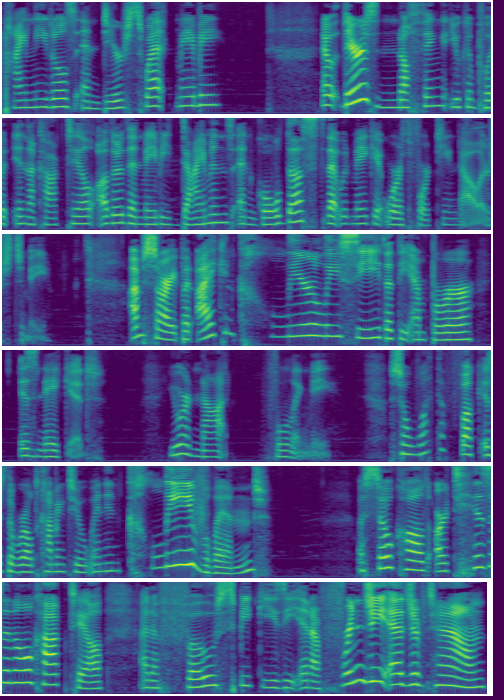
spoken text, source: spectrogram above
pine needles and deer sweat, maybe. Now, there is nothing you can put in a cocktail other than maybe diamonds and gold dust that would make it worth $14 to me. I'm sorry, but I can clearly see that the emperor is naked. You are not fooling me. So, what the fuck is the world coming to when in Cleveland, a so called artisanal cocktail at a faux speakeasy in a fringy edge of town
